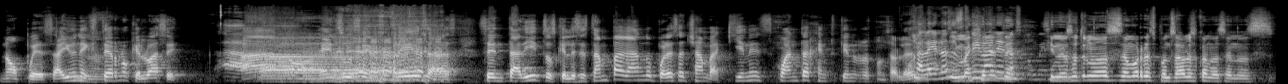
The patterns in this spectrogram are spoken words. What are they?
No, pues hay un externo que lo hace. Ah, en sus empresas, sentaditos, que les están pagando por esa chamba. ¿Quién es? ¿Cuánta gente tiene responsabilidad? Ojalá y nos escriban y Imagínate, nos si nosotros no nos hacemos responsables cuando se nos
